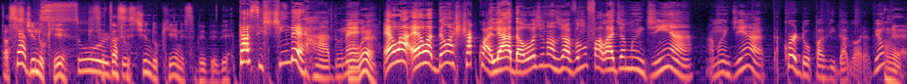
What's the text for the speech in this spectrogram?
Tá Que assistindo o quê? Você absurdo. tá assistindo o quê nesse BBB? Tá assistindo errado, né? Não é? Ela, ela deu uma chacoalhada. Hoje nós já vamos falar de Amandinha. Amandinha acordou pra vida agora, viu? É.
